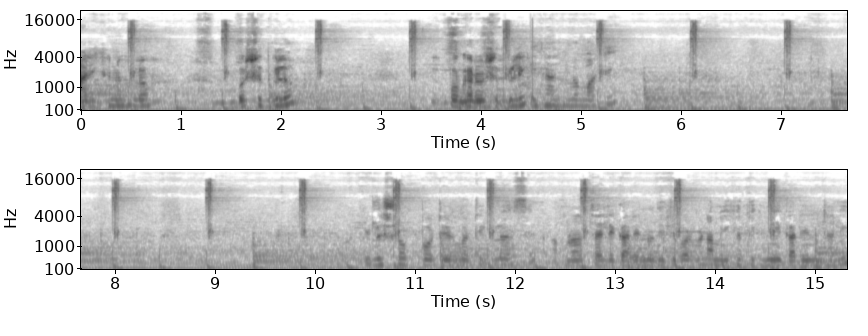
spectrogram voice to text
আর এখানে হলো ওষুধগুলো পোকার ওষুধগুলি। এখানে হলো মাটি। এগুলো সব পটের মাটিগুলো আছে। আপনারা চাইলে গার্ডেনও দিতে পারবেন। আমি এখান থেকে নিয়ে গার্ডেন ঢালি।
